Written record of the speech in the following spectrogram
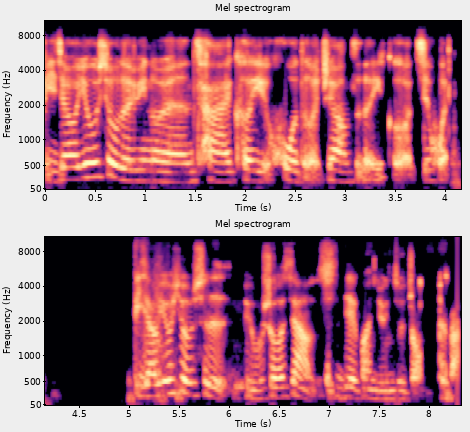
比较优秀的运动员才可以获得这样子的一个机会。比较优秀是，比如说像世界冠军这种，对吧？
